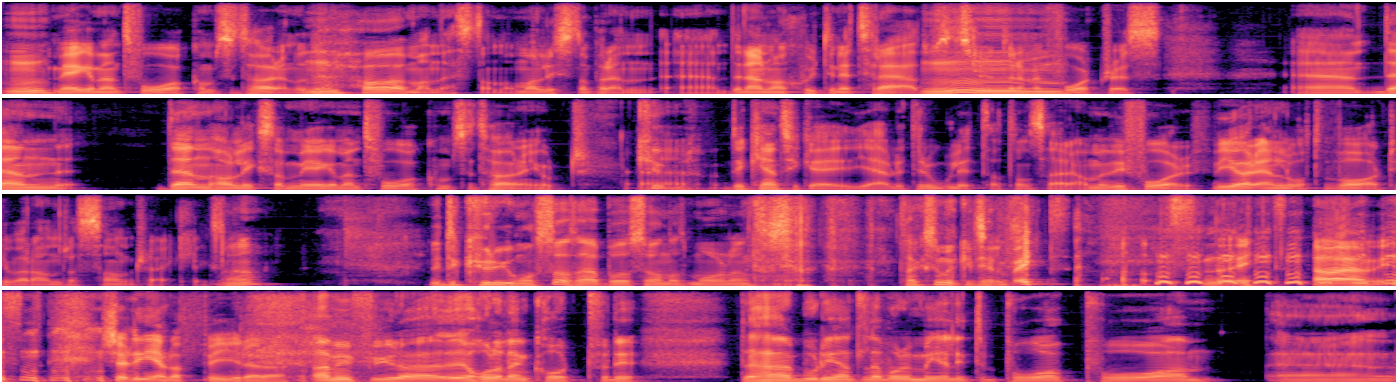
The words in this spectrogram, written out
mm. Mega Man 2-kompositören, och det hör man nästan om man lyssnar på den, eh, den där man skjuter ner träd och så Mm. slutar den med Fortress. Eh, den, den har liksom Mega Man 2-kompositören gjort. Kul. Eh, det kan jag tycka är jävligt roligt att de säger, ja men vi får, vi gör en låt var till varandras soundtrack liksom. Ja. Lite kuriosa så här på söndagsmorgonen. Tack så mycket Felix. inte alls nöjd. Ja, visst. Kör din jävla fyra då. Ja, min fyra, jag håller den kort för det, det här borde egentligen varit med lite på, på eh,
